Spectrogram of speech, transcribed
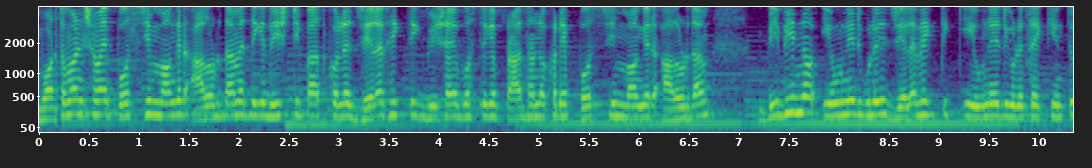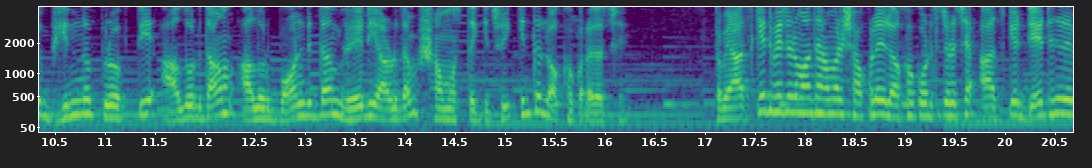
বর্তমান সময়ে পশ্চিমবঙ্গের আলুর দামের দিকে দৃষ্টিপাত করলে জেলাভিত্তিক বিষয়বস্তুকে প্রাধান্য করে পশ্চিমবঙ্গের আলুর দাম বিভিন্ন ইউনিটগুলি জেলাভিত্তিক ইউনিটগুলিতে কিন্তু ভিন্ন প্রকৃতি আলুর দাম আলুর বন্ডের দাম রেডি আলুর দাম সমস্ত কিছুই কিন্তু লক্ষ্য করা যাচ্ছে তবে আজকের ভিডিওর মাধ্যমে আমরা সকলেই লক্ষ্য করতে চলেছে আজকের ডেট হিসেবে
